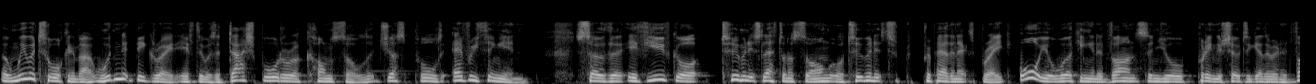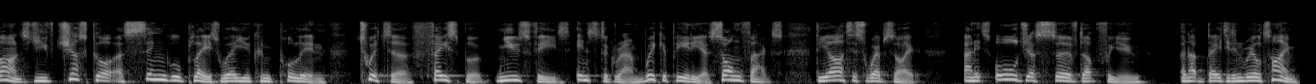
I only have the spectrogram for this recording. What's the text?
And we were talking about wouldn't it be great if there was a dashboard or a console that just pulled everything in so that if you've got two minutes left on a song or two minutes to prepare the next break, or you're working in advance and you're putting the show together in advance, you've just got a single place where you can pull in Twitter, Facebook, news feeds, Instagram, Wikipedia, Songfacts, the artist's website, and it's all just served up for you and updated in real time.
